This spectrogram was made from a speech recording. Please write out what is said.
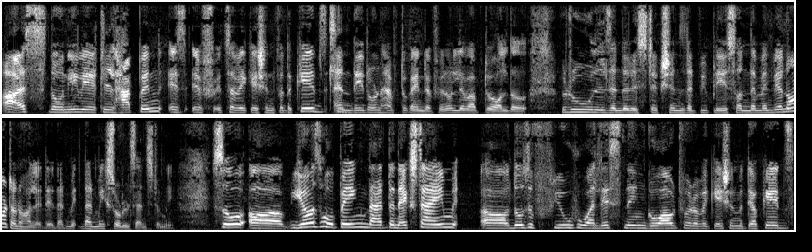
us the only way it'll happen is if it's a vacation for the kids and they don't have to kind of you know live up to all the rules and the restrictions that we place on them when we're not on holiday. That, ma- that makes total sense to me. So uh, here's hoping that the next time uh, those of you who are listening go out for a vacation with your kids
